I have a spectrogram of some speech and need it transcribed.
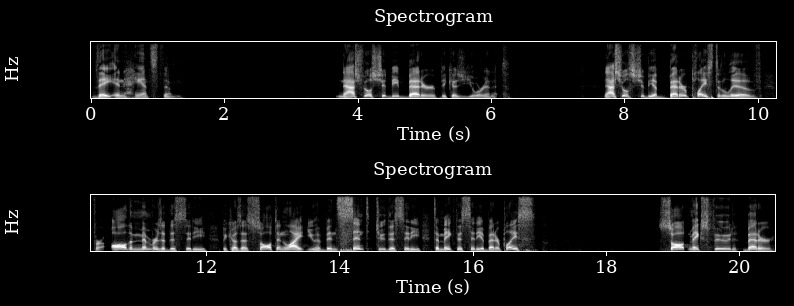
They enhance them. Nashville should be better because you're in it. Nashville should be a better place to live for all the members of this city because, as salt and light, you have been sent to this city to make this city a better place. Salt makes food better.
